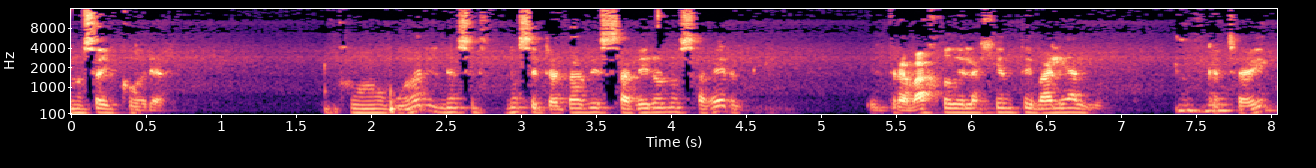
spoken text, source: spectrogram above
no sabéis cobrar. Es Como, bueno, no se, no se trata de saber o no saber. El trabajo de la gente vale algo. ¿cachai?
